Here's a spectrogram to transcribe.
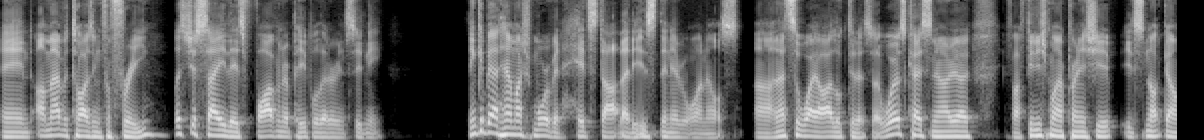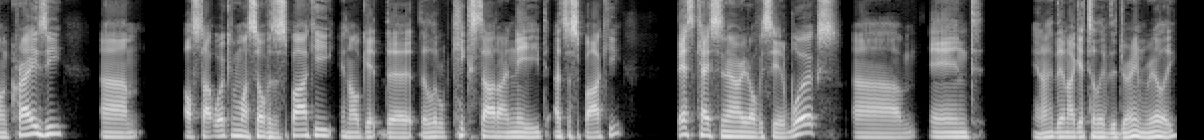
and I'm advertising for free, let's just say there's 500 people that are in Sydney. Think about how much more of a head start that is than everyone else. Uh, and that's the way I looked at it. So, worst case scenario, if I finish my apprenticeship, it's not going crazy. Um, I'll start working for myself as a Sparky and I'll get the, the little kickstart I need as a Sparky. Best case scenario, obviously, it works. Um, and, you know, then I get to live the dream, really,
